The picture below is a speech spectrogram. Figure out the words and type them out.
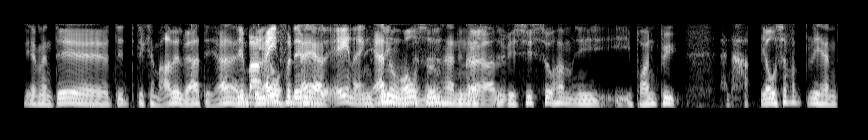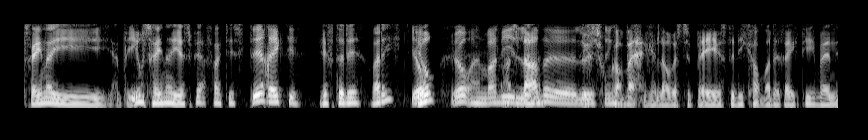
jamen det, det, det kan meget vel være. Det er, Det er bare ren fornemmelse. Ja, ja. aner Det ingenting. er nogle år men, siden, øh, han, det øh, vi sidst så ham i, i Brøndby. Han har, jo, så blev han træner i... Han blev jo træner i Esbjerg, faktisk. Det er rigtigt. Efter det, var det ikke? Jo, jo, jo han var lige i spændende. Det lappeløsning. skulle godt være, han kan lukkes tilbage, det lige kommer det rigtige. Men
